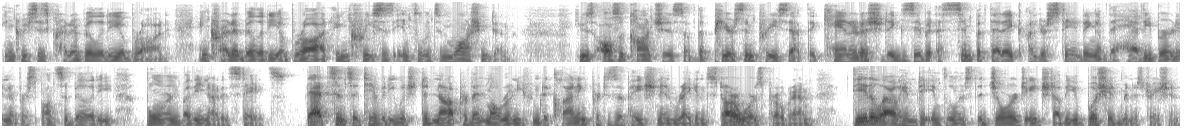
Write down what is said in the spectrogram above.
increases credibility abroad, and credibility abroad increases influence in Washington. He was also conscious of the Pearson precept that Canada should exhibit a sympathetic understanding of the heavy burden of responsibility borne by the United States. That sensitivity, which did not prevent Mulroney from declining participation in Reagan's Star Wars program, did allow him to influence the George H.W. Bush administration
